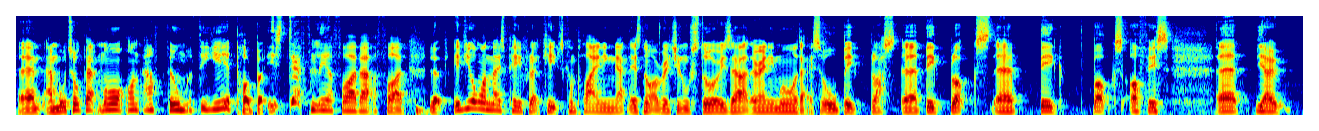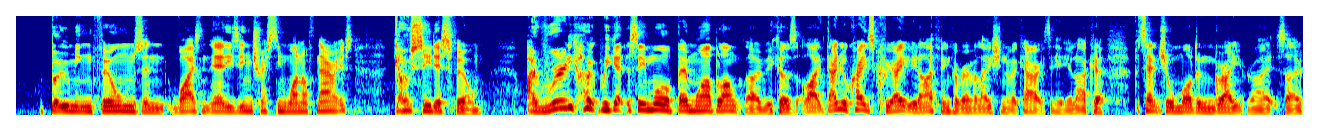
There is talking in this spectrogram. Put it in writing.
Um, and we'll talk about more on our Film of the Year pod, but it's definitely a 5 out of 5. Look, if you're one of those people that keeps complaining that there's not original stories out there anymore, that it's all big, uh, big blocks, uh, big box office, uh, you know, booming films, and why isn't there these interesting one off narratives? Go see this film. I really hope we get to see more of Benoit Blanc though, because like Daniel Craig's created, I think, a revelation of a character here, like a potential modern great, right? So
